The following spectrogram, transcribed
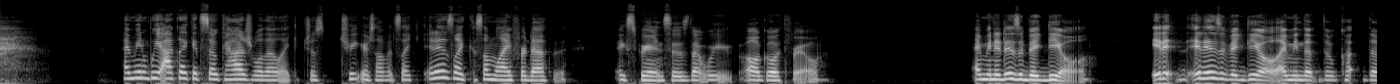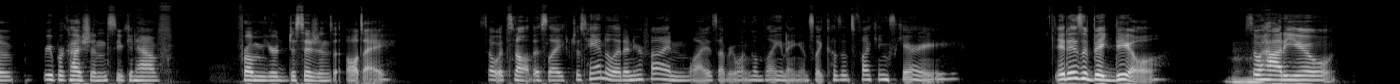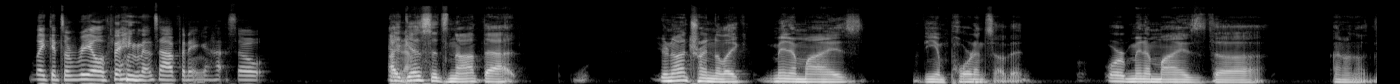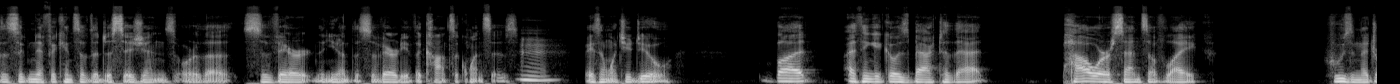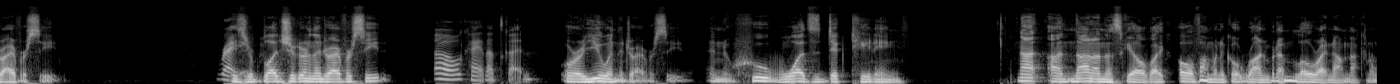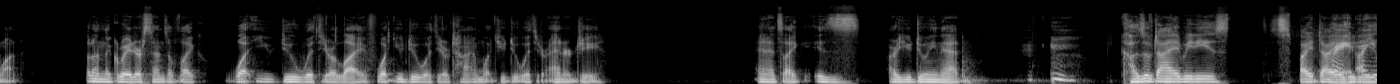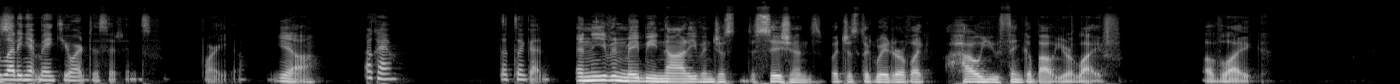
I mean, we act like it's so casual though. Like, just treat yourself. It's like it is like some life or death experiences that we all go through. I mean, it is a big deal. It it is a big deal. I mean, the the the repercussions you can have from your decisions all day. So it's not this like just handle it and you're fine. Why is everyone complaining? It's like because it's fucking scary. It is a big deal. Mm-hmm. So how do you like it's a real thing that's happening? So I, don't guess it's not that you're not trying to like minimize the importance of it or minimize the I don't know the significance of the decisions or the severe you know the severity of the consequences mm-hmm. based on what you do. But I think it goes back to that power sense of like who's in the driver's seat. right. Is your blood sugar in the driver's seat? oh, okay, that's good. or are you in the driver's seat? And who was dictating not on not on the scale of like, oh, if I'm gonna go run, but I'm low right now, I'm not gonna run. But on the greater sense of like what you do with your life, what you do with your time, what you do with your energy. And it's like, is are you doing that because of diabetes, despite diabetes? Right. Are you letting it make your decisions for you? Yeah. Okay. That's a good. and even maybe not even just decisions, but just the greater of like how you think about your life. Of like,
